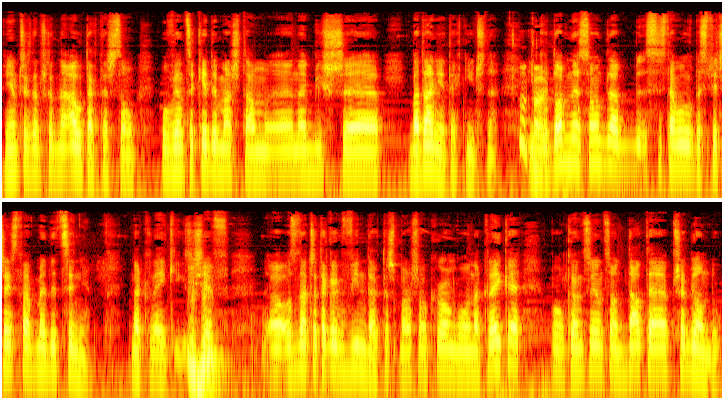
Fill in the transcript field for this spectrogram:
w Niemczech na przykład na autach też są, mówiące kiedy masz tam e, najbliższe badanie techniczne. No tak. I podobne są dla systemów bezpieczeństwa w medycynie naklejki, gdzie mhm. się w, oznacza tak jak w windach, też masz okrągłą naklejkę pokazującą datę przeglądu.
